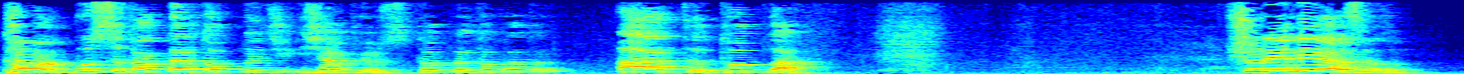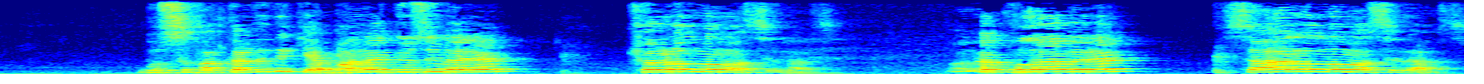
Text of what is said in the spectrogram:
Tamam bu sıfatları topla şey yapıyoruz. Topla topla topla. Artı topla. Şuraya ne yazalım? Bu sıfatlar dedik ya bana gözü veren kör olmaması lazım. Bana kulağı veren sağır olmaması lazım.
